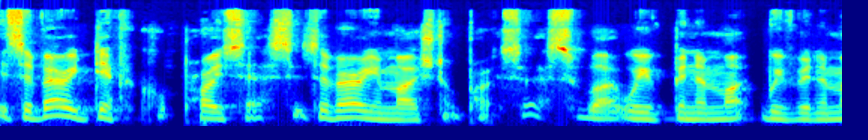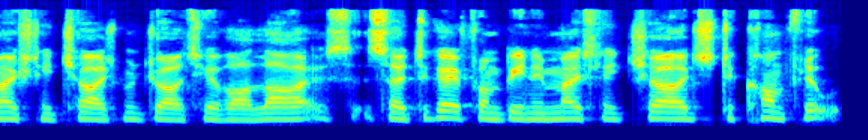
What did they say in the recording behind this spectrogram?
it's a very difficult process. It's a very emotional process. Like we've been emo- we've been emotionally charged majority of our lives. So to go from being emotionally charged to confident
